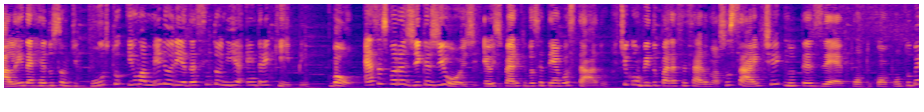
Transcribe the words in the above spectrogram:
além da redução de custo e uma melhoria da sintonia entre a equipe. Bom, essas foram as dicas de hoje. Eu espero que você tenha gostado. Te convido para acessar o nosso site no tze.com.br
